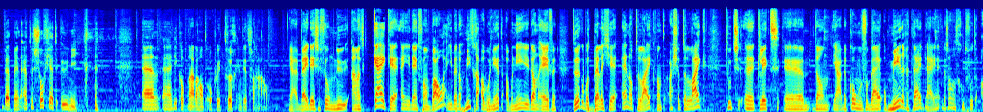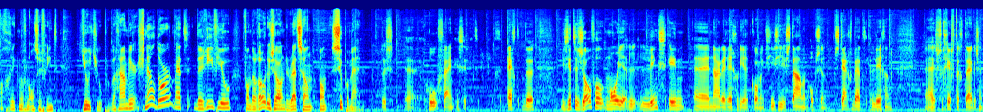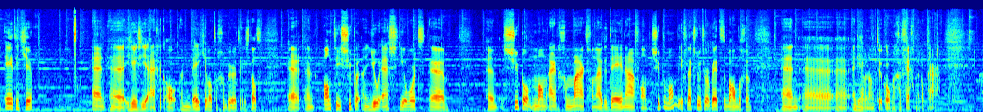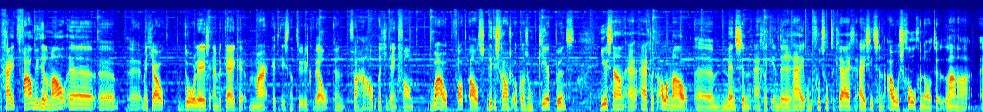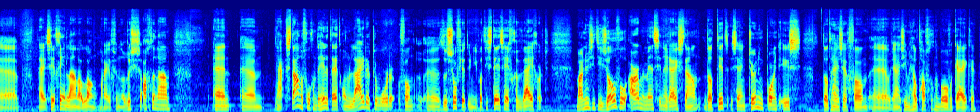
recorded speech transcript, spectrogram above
Batman uit de Sovjet-Unie. en eh, die komt na de hand ook weer terug in dit verhaal. Ja, je deze film nu aan het kijken en je denkt van wauw en je bent nog niet geabonneerd, abonneer je dan even. Druk op het belletje en op de like, want als je op de like toets eh, klikt, eh, dan, ja, dan komen we voorbij op meerdere tijdlijnen. Dat is altijd goed voor het algoritme van onze vriend YouTube. We gaan weer snel door met de review van de rode zoon, de Red Son van Superman. Dus eh, hoe fijn is het? Echt, de, er zitten zoveel mooie links in eh, naar de reguliere comics. Hier zie je Stalin op zijn sterfbed liggen. Hij is vergiftigd tijdens een etentje. En eh, hier zie je eigenlijk al een beetje wat er gebeurt. Is dat er een anti-super, een US, hier wordt eh, een Superman eigenlijk gemaakt vanuit het DNA van Superman, die Flex Luthor weet te behandigen. En, eh, eh, en die hebben dan natuurlijk ook een gevecht met elkaar. Ik ga het verhaal niet helemaal eh, eh, eh, met jou doorlezen en bekijken, maar het is natuurlijk wel een verhaal dat je denkt van wauw, wat als. Dit is trouwens ook wel zo'n keerpunt. Hier staan er eigenlijk allemaal mensen eigenlijk in de rij om voedsel te krijgen. Hij ziet zijn oude schoolgenote Lana, hij zit geen Lana Lang, maar hij heeft een Russische achternaam. En ehm, ja, Stalin vroeg hem de hele tijd om leider te worden van eh, de Sovjet-Unie, wat hij steeds heeft geweigerd. Maar nu ziet hij zoveel arme mensen in een rij staan dat dit zijn turning point is. Dat hij zegt van, eh ja, hij ziet hem heldhaftig naar boven kijken.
